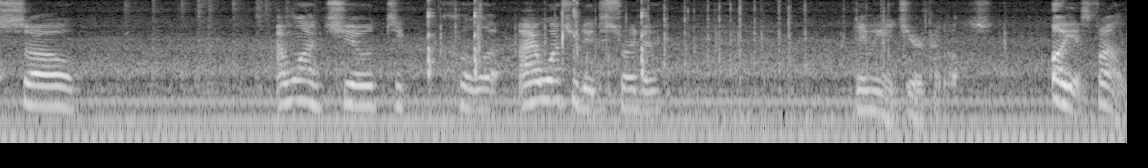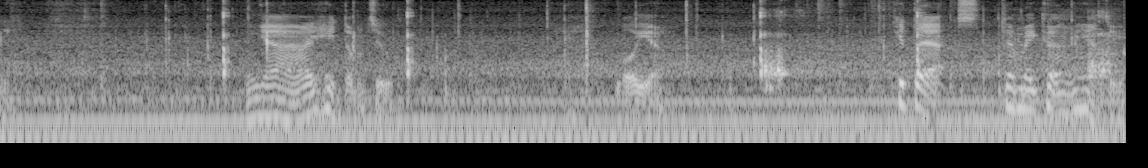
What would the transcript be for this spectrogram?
So I want you to collect I want you to destroy the miniature cuddles. Oh yes, finally. Yeah, I hate them too. Oh yeah. Get the axe. That may come in handy.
